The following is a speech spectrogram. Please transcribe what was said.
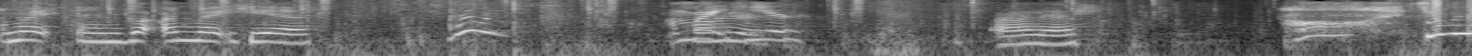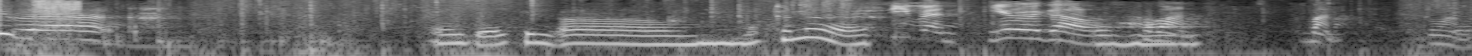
I'm right. I'm, go, I'm right here. I'm right Over here. Okay. give me that. I'm broken. Um, what can I? Steven, here we go. Come on. Come on. Come on.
